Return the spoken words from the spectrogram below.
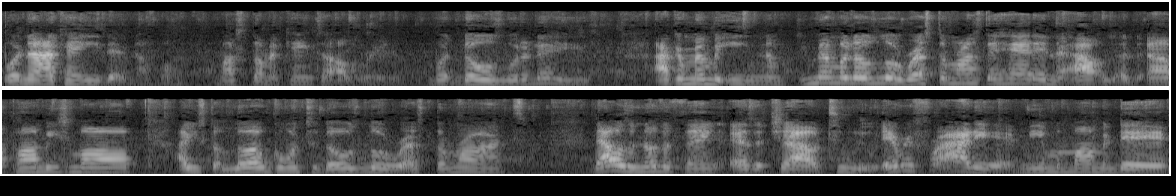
But now I can't eat that no more. My stomach can't tolerate it. But those were the days. I can remember eating them. You remember those little restaurants they had in the out uh, Palm Beach Mall? I used to love going to those little restaurants that was another thing as a child too. Every Friday, me and my mom and dad,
